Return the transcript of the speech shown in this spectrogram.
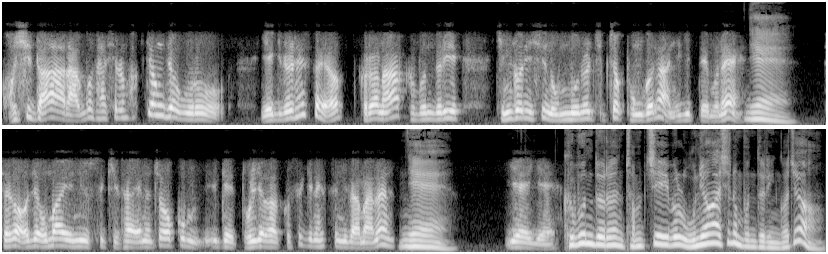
것이다라고 사실은 확정적으로 얘기를 했어요. 그러나 그분들이 김건희 씨 논문을 직접 본 건 아니기 때문에 예. 제가 어제 오마이뉴스 기사에는 조금 이렇게 돌려갖고 쓰긴 했습니다만은 예. 예 예. 그분들은 점집을 운영하시는 분들인 거죠?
